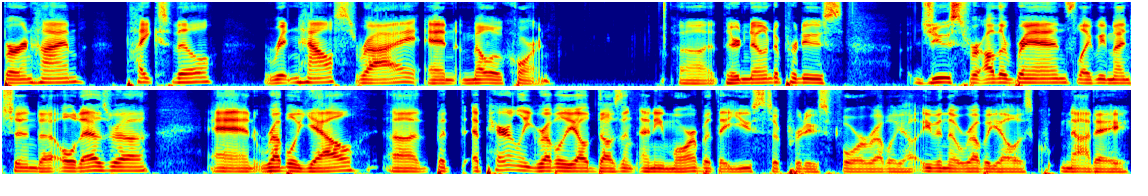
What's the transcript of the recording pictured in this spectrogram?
Bernheim, Pikesville, Rittenhouse Rye, and Mellow Corn. Uh, they're known to produce juice for other brands, like we mentioned, uh, Old Ezra and Rebel Yell. Uh, but apparently, Rebel Yell doesn't anymore. But they used to produce for Rebel Yell, even though Rebel Yell is not a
